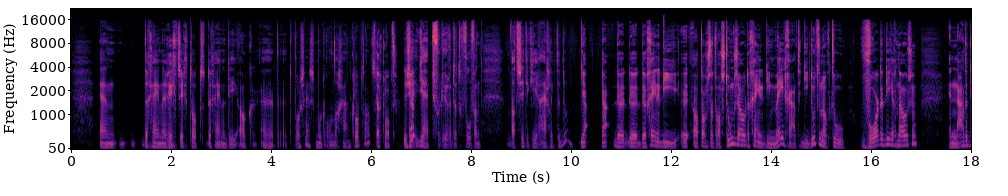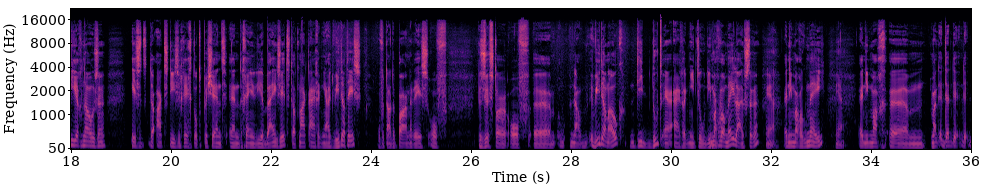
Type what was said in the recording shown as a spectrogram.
En degene richt zich tot degene die ook eh, het, het proces moet ondergaan. Klopt dat? Dat klopt. dus Ja. je, je hebt voortdurend het gevoel van... wat zit ik hier eigenlijk te doen? Ja, ja de, de, degene die, eh, althans dat was toen zo, degene die meegaat, die doet er nog toe voor de diagnose. En na de diagnose is het de arts die zich richt tot de patiënt en degene die erbij zit. Dat maakt eigenlijk niet uit wie dat is. Of het nou de partner is of de zuster of eh, nou, wie dan ook. Die doet er eigenlijk niet toe. Die mag wel meeluisteren Ja. en die mag ook mee. Ja. En die mag, ehm, maar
